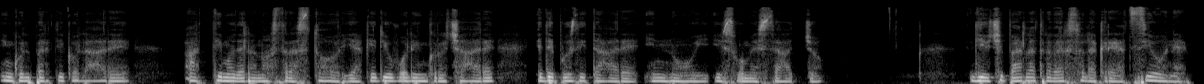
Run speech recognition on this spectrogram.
in quel particolare attimo della nostra storia che Dio vuole incrociare e depositare in noi il suo messaggio. Dio ci parla attraverso la creazione.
